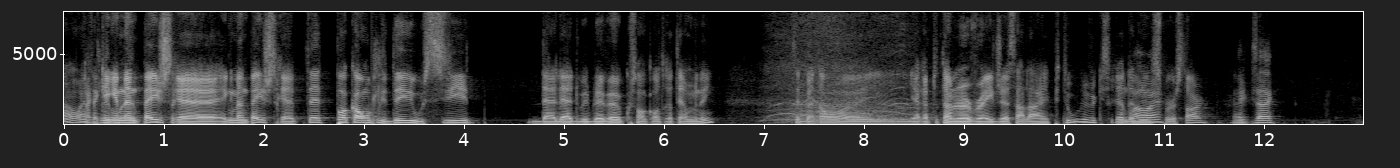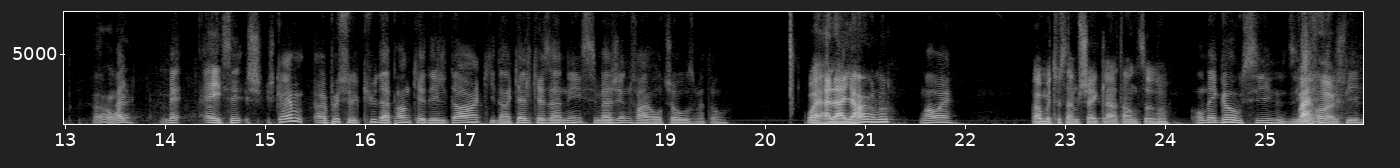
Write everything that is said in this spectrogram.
Ah, ouais, Fait fait Bullet- Page serait, Eggman Page serait peut-être pas contre l'idée aussi d'aller à WWE coup son contrat terminé. Tu sais, mettons, euh, il y aurait peut-être un leverage de salaire puis tout, là, vu qu'il serait devenu Ouais, une ouais. superstar. Exact. Ah, Ouais. Mais, hey, je suis quand même un peu sur le cul d'apprendre qu'il y a des lutteurs qui, dans quelques années, s'imaginent faire autre chose, mettons. Ouais, aller ailleurs, là. Ouais, ouais. Ah, mais tout, ça me shake, là, d'entendre ça. Omega aussi, nous dit Ben, ouais.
